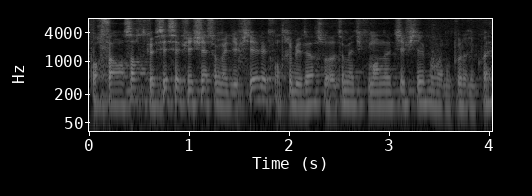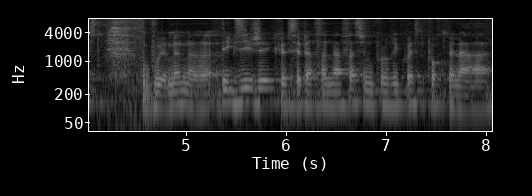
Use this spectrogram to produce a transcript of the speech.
pour faire en sorte que si ces fichiers sont modifiés, les contributeurs soient automatiquement notifiés pour une pull request. Vous pouvez même euh, exiger que ces personnes-là fassent une pull request pour que la,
